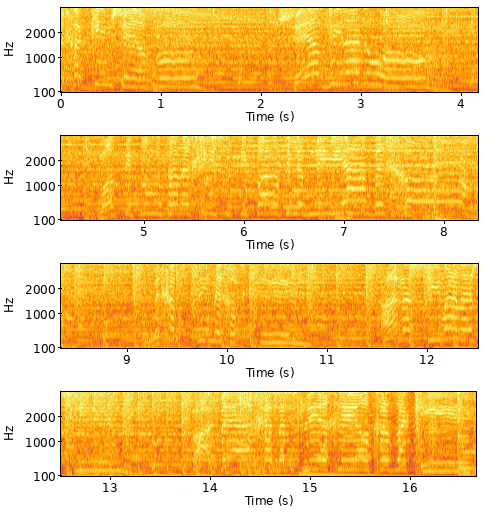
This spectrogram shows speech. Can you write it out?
מחכים שיבוא, שיביא לנו אור. כמו סיפור תנכי שסיפרתי לבני הבכור. מחפשים, מחפשים, אנשים, אנשים. רק ביחד נצליח להיות חזקים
